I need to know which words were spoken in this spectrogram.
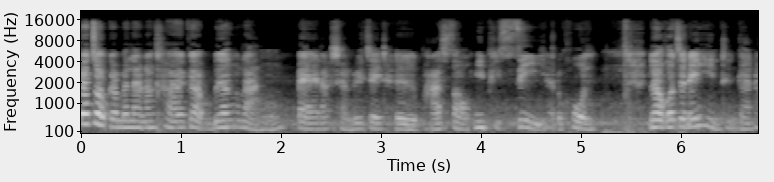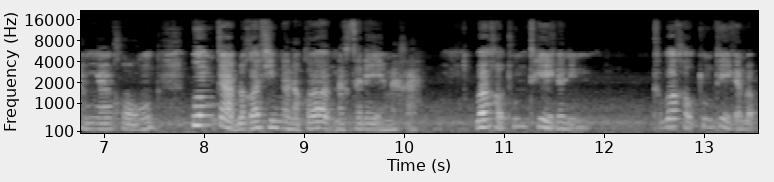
ก็จบกันไปแล้วนะคะกับเบื้องหลังแปลรักฉันด้วยใจเธอพาร์ทสอง EP สี่ค่ะทุกคน เราก็จะได้เห็นถึงการทำงานของผู้กำกับแล้วก็ทีมงานแล้วก็นักแสดงนะคะ ว่าเขาทุ่มเทกันอย่างว่าเขาทุ่มเทกันแบบ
